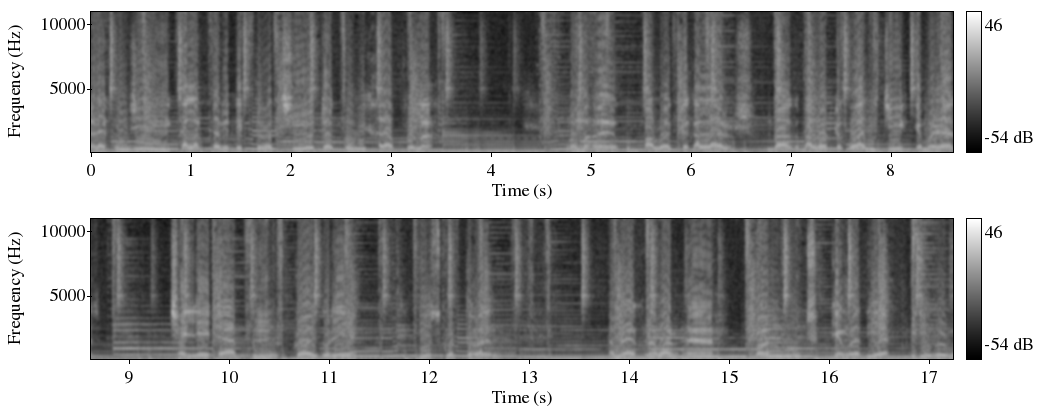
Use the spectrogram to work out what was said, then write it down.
আর এখন যে কালারটা আমি দেখতে পাচ্ছি ওটা খুবই খারাপ না। আমা- আহ, খুব ভালো একটা কালার বা ভালো একটা কোয়ালিটি ক্যামেরার চাইলে এটা ক্রয় করে ইউজ করতে পারেন। আমরা এখন আবার ফ্রন্ট ক্যামেরা দিয়ে ভিডিও করব।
